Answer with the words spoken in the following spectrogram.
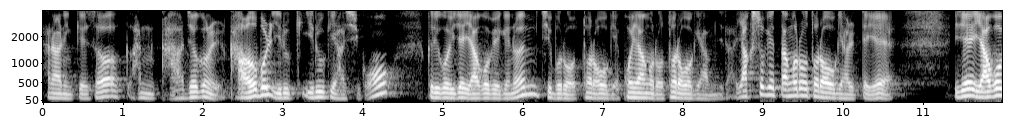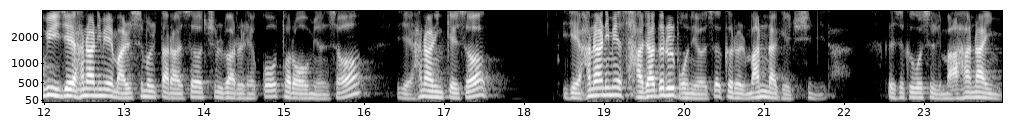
하나님께서 한 가정을 가업을 이루게 하시고 그리고 이제 야곱에게는 집으로 돌아오게 고향으로 돌아오게 합니다. 약속의 땅으로 돌아오게 할 때에 이제 야곱이 이제 하나님의 말씀을 따라서 출발을 했고 돌아오면서 이제 하나님께서 이제 하나님의 사자들을 보내어서 그를 만나게 해 주십니다. 그래서 그곳을 마하나임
